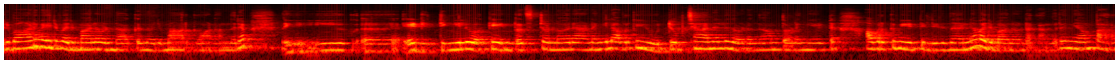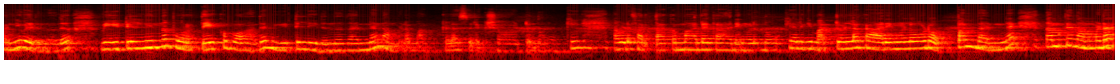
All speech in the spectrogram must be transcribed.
ഒരുപാട് പേര് വരുമാനം ഉണ്ടാക്കുന്ന ഒരു മാർഗമാണ്. അന്നേരം ഈ എഡിറ്റിങ്ങിലും ഒക്കെ ഇൻട്രസ്റ്റ് ഉള്ളവരാണെങ്കിൽ അവർക്ക് യൂട്യൂബ് ചാനൽ തുടങ്ങാം. തുടങ്ങിയിട്ട് അവർക്ക് വീട്ടിലിരുന്ന് തന്നെ വരുമാനം ഉണ്ടാക്കാം. അന്നേരം ഞാൻ പറഞ്ഞു വരുന്നത് വീട്ടിൽ നിന്ന് പുറത്തേക്ക് പോകാതെ വീട്ടിലിരുന്ന് തന്നെ നമ്മുടെ മക്കളെ സുരക്ഷമായിട്ട് നോക്കി നമ്മുടെ ഭർത്താക്കന്മാരുടെ കാര്യങ്ങൾ നോക്കി അല്ലെങ്കിൽ മറ്റുള്ള കാര്യങ്ങളോടൊപ്പം തന്നെ നമുക്ക് നമ്മുടെ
